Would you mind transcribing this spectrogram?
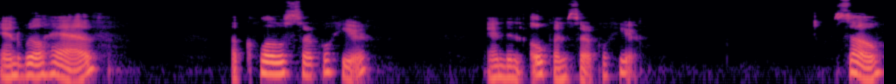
And we'll have a closed circle here and an open circle here. So,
